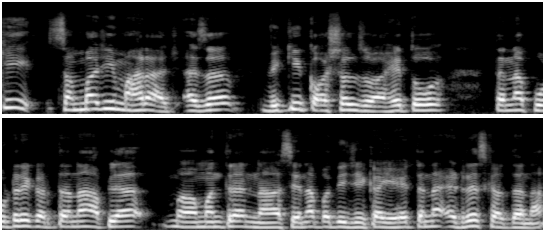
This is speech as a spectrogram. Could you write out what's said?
की संभाजी महाराज ॲज अ विकी कौशल जो आहे तो त्यांना पोर्ट्रे करताना आपल्या म- मंत्र्यांना सेनापती जे काही आहेत त्यांना ॲड्रेस करताना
